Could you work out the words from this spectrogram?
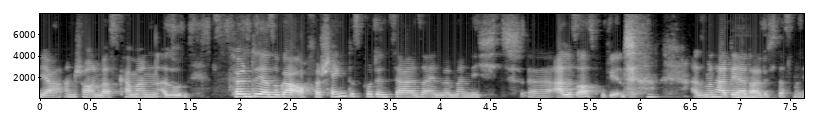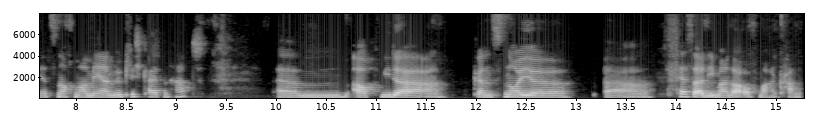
ja anschauen, was kann man, also es könnte ja sogar auch verschenktes Potenzial sein, wenn man nicht äh, alles ausprobiert. Also man hat ja mhm. dadurch, dass man jetzt noch mal mehr Möglichkeiten hat, ähm, auch wieder ganz neue äh, Fässer, die man da aufmachen kann.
